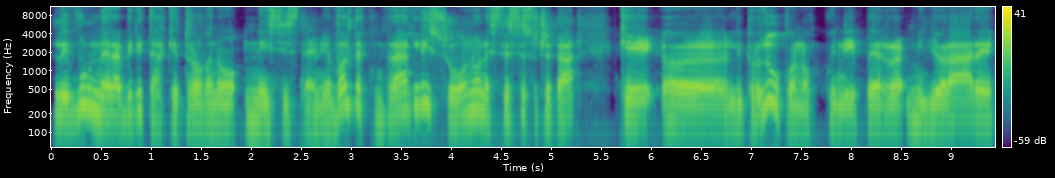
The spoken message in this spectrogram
le vulnerabilità che trovano nei sistemi. A volte a comprarli sono le stesse società che uh, li producono, quindi per migliorare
